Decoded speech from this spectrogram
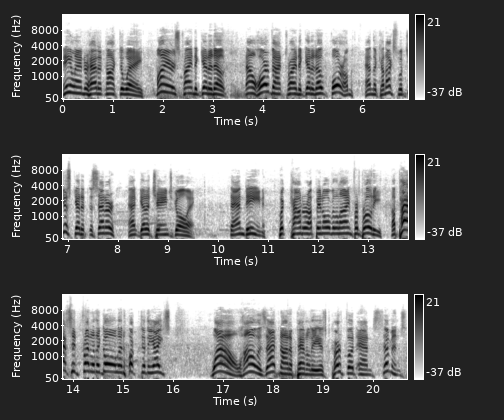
Nylander had it knocked away. Myers trying to get it out. Now Horvat trying to get it out for him, and the Canucks will just get it to center and get a change going. Sandin, quick counter up and over the line for Brodie. A pass in front of the goal and hooked to the ice. Wow, how is that not a penalty as Kerfoot and Simmonds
